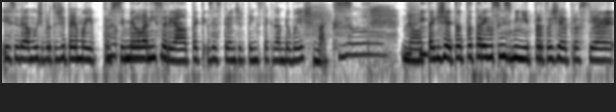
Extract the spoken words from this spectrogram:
jestli teda můžu, protože to je můj prostě no, milovaný no, seriál, tak ze Stranger Things, tak tam dobuješ Max. Jo. No, takže to, to tady musím zmínit, protože prostě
